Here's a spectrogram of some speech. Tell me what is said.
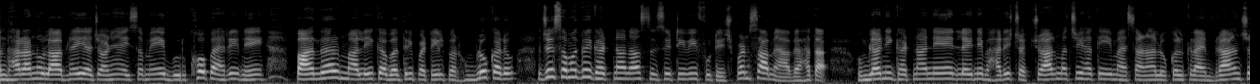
અંધારાનો લાભ લઈ અજાણ્યા સમયે બુરખો પહેરીને પાર્લર માલિક બદ્રી પટેલ પર હુમલો કર્યો, જે સમગ્ર ઘટનાના સીસીટીવી ફૂટેજ પણ સામે આવ્યા હતા. હુમલાની ઘટનાને લઈને ભારે ચકચાર મચી હતી. મહેસાણા લોકલ ક્રાઇમ બ્રાન્ચ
